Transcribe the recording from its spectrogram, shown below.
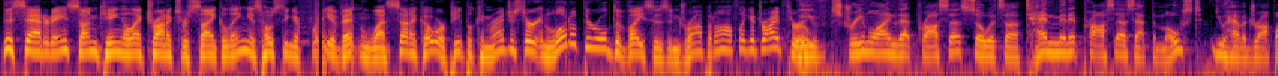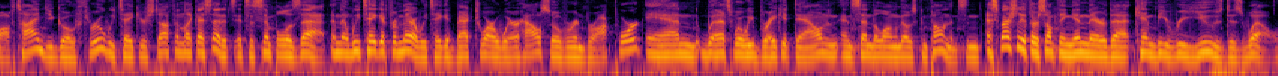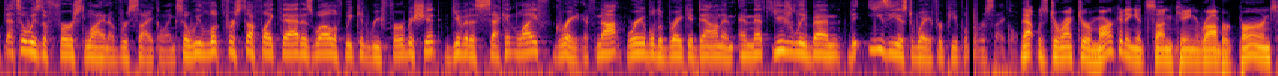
This Saturday, Sunnking Electronics Recycling is hosting a free event in West Seneca where people can register and load up their old devices and drop it off like a drive through. We've streamlined that process so it's a 10 minute process at the most. You have a drop off time, you go through, we take your stuff, and like I said, it's it's as simple as that. And then we take it from there. We take it back to our warehouse over in Brockport, and that's where we break it down and, and send along those components. And especially if there's something in there that can be reused as well. That's always the first line of recycling. So we look for stuff like that as well. If we can refurbish it, give it a second life, great. If not, we're able to break it down, and, and that's usually been the easiest way for people to recycle. That was Director of Marketing at Sunnking, Robert Burns.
